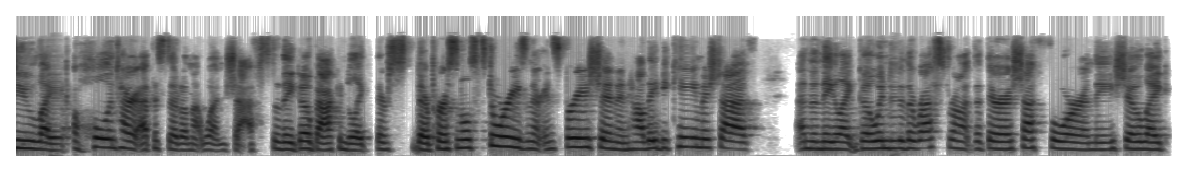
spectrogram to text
do like a whole entire episode on that one chef. So they go back into like their their personal stories and their inspiration and how they became a chef and then they like go into the restaurant that they're a chef for and they show like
